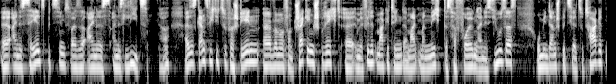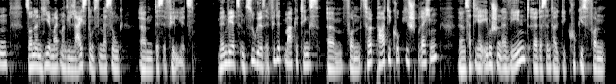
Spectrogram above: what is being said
äh, eines Sales beziehungsweise eines eines Leads. Ja, also es ist ganz wichtig zu verstehen, äh, wenn man von Tracking spricht äh, im Affiliate Marketing, dann meint man nicht das Verfolgen eines Users, um ihn dann speziell zu targeten, sondern hier meint man die Leistungsmessung ähm, des Affiliates. Wenn wir jetzt im Zuge des Affiliate-Marketings ähm, von Third-Party-Cookies sprechen, äh, das hatte ich ja eben schon erwähnt, äh, das sind halt die Cookies von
